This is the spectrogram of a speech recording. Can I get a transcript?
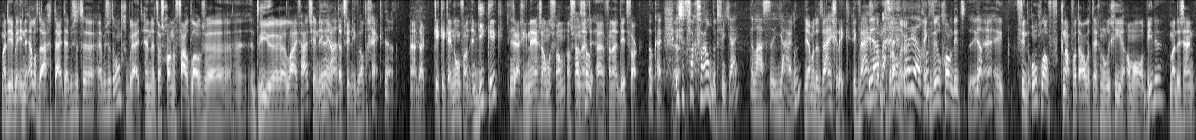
Maar die hebben in 11 dagen tijd hebben ze, het, eh, hebben ze het rondgebreid. En het was gewoon een foutloze eh, drie uur eh, live uitzending. Ja, dat vind ik wel te gek. Ja. Nou, daar kik ik enorm van. En die kick die Ja. krijg ik nergens anders van als vanuit, van- eh, vanuit dit vak. Oké. Is het vak veranderd, vind jij, de laatste jaren? Ja, maar dat weiger ik. Ik weiger Ja, om te veranderen. Ja, ik wil gewoon dit. eh, Ja. eh, Ik vind het ongelooflijk knap wat alle technologieën allemaal bieden. Maar er, zijn,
